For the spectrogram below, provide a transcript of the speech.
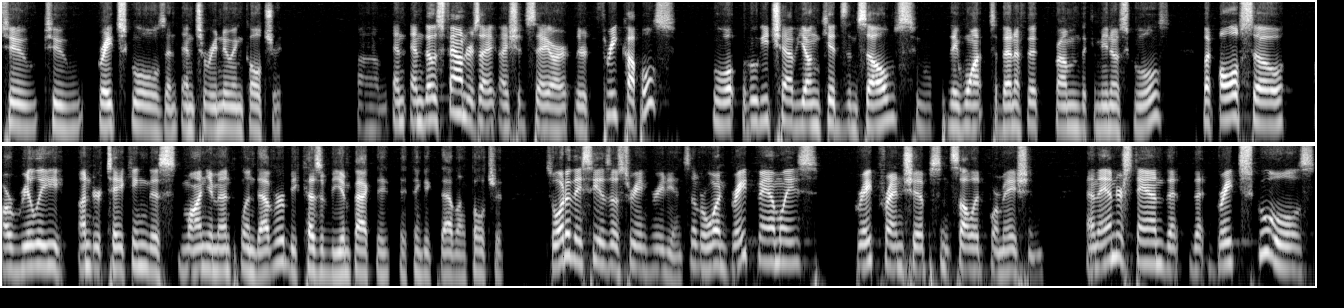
to to great schools and, and to renewing culture. Um, and, and those founders, I, I should say, are they're three couples who, who each have young kids themselves who they want to benefit from the Camino schools, but also are really undertaking this monumental endeavor because of the impact they, they think it could have on culture. So, what do they see as those three ingredients? Number one, great families, great friendships, and solid formation. And they understand that, that great schools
